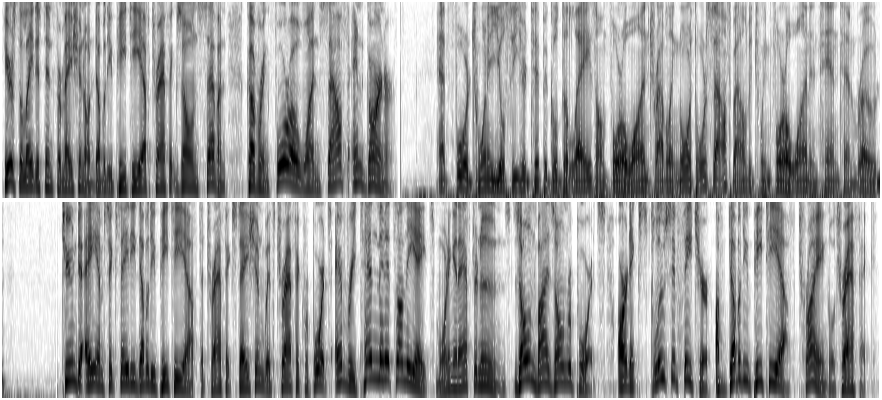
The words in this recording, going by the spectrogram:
Here's the latest information on WPTF Traffic Zone 7, covering 401 South and Garner. At 420, you'll see your typical delays on 401 traveling north or southbound between 401 and 1010 Road. Tune to AM 680 WPTF, the traffic station with traffic reports every 10 minutes on the 8s, morning and afternoons. Zone by zone reports are an exclusive feature of WPTF Triangle Traffic.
